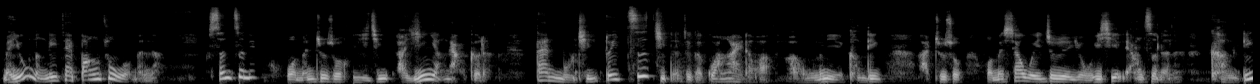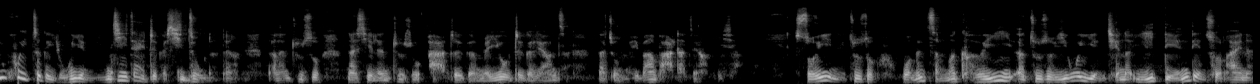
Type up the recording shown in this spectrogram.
没有能力再帮助我们呢，甚至呢我们就说已经啊阴阳两个了。但母亲对自己的这个关爱的话啊，我们也肯定啊，就是说我们稍微就是有一些良知的人，肯定会这个永远铭记在这个心中的。这样，当然就是说那些人就说啊，这个没有这个良知，那就没办法的这样一下。所以呢，就是说我们怎么可以呃，就是说因为眼前的一点点损害呢，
